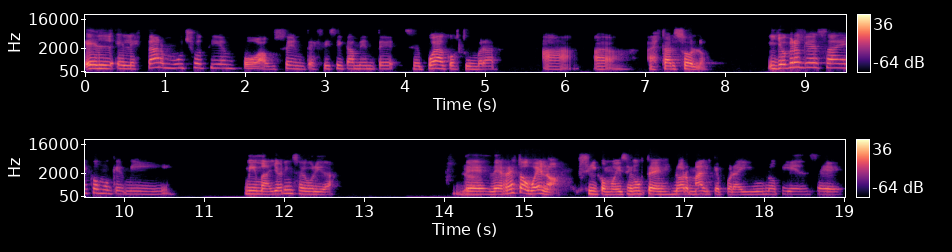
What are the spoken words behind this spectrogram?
el, el, estar mucho tiempo ausente físicamente se puede acostumbrar a, a, a, estar solo. Y yo creo que esa es como que mi, mi mayor inseguridad. De, de, resto, bueno, sí, como dicen ustedes, es normal que por ahí uno piense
